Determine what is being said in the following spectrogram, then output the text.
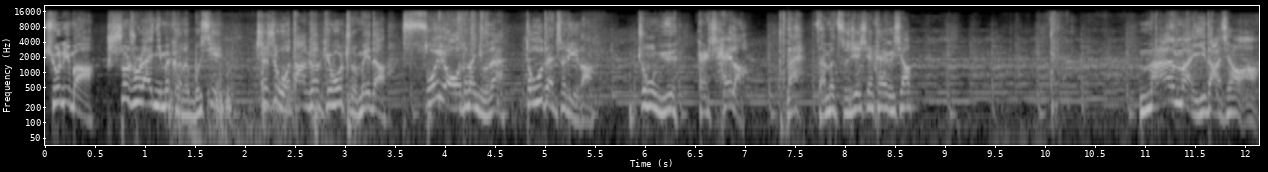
兄弟们，说出来你们可能不信，这是我大哥给我准备的，所有奥特曼扭蛋都在这里了。终于该拆了，来，咱们直接先开个箱，满满一大箱啊，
